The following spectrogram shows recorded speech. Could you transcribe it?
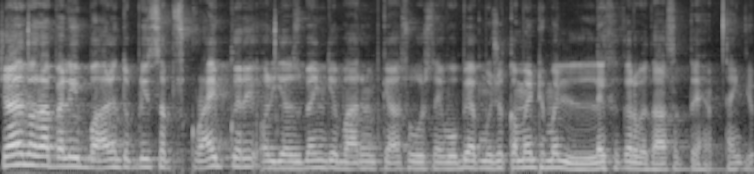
चैनल अगर पहली बार हैं तो प्लीज़ सब्सक्राइब करें। और यस बैंक के बारे में क्या सोचते हैं, वो भी आप मुझे कमेंट में लिख कर बता सकते हैं। थैंक यू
